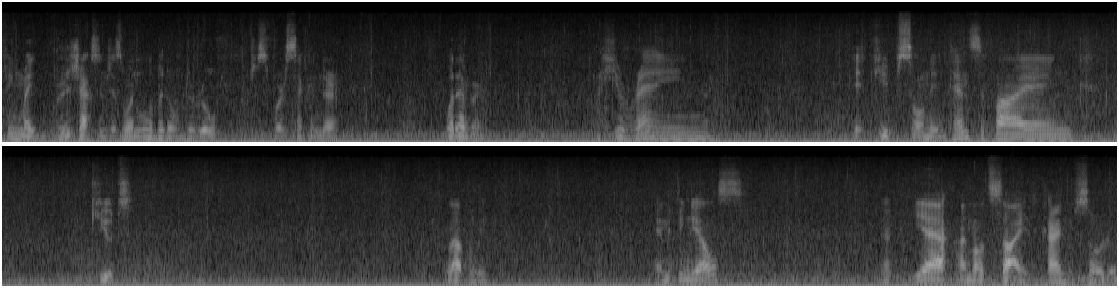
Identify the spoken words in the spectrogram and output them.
I think my British accent just went a little bit off the roof, just for a second there. Whatever. I hear rain. It keeps on intensifying. Cute. Lovely. Anything else? Yeah, I'm outside, kind of, sort of.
